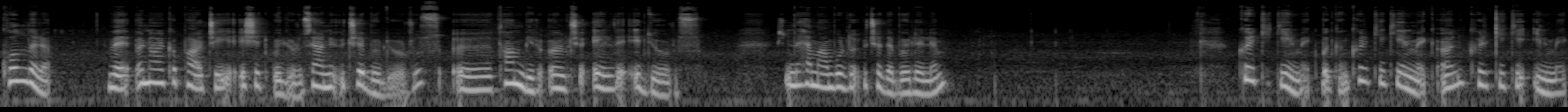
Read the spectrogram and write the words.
kolları ve ön arka parçayı eşit bölüyoruz. Yani 3'e bölüyoruz. E, tam bir ölçü elde ediyoruz. Şimdi hemen burada 3'e de bölelim. 42 ilmek. Bakın 42 ilmek ön, 42 ilmek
